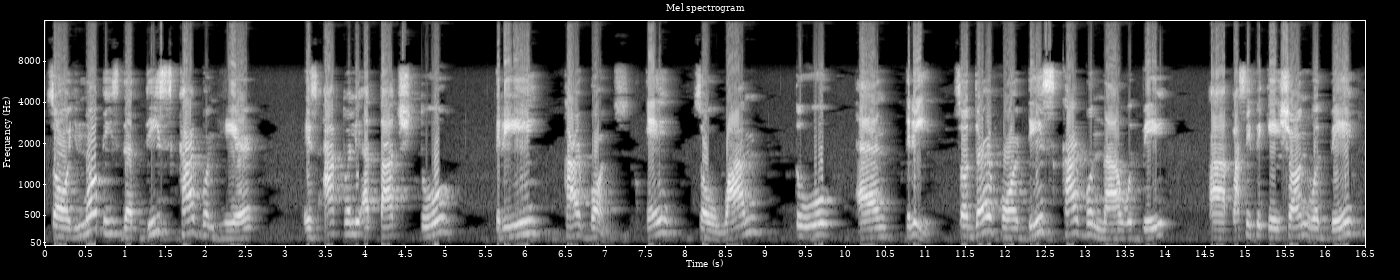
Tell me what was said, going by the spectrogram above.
So you notice that this carbon here is actually attached to three carbons. Okay. So one, two, and three. So therefore, this carbon now would be uh, classification would be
